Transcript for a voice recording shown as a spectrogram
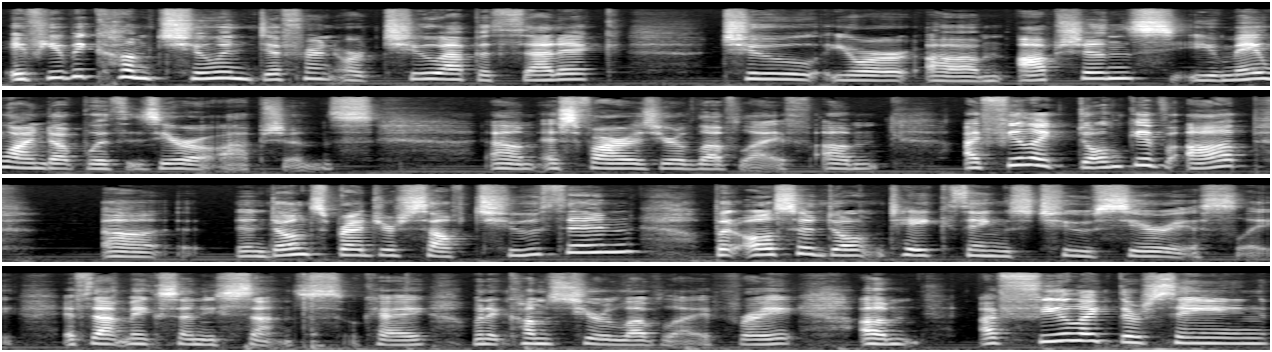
If you become too indifferent or too apathetic to your um, options, you may wind up with zero options um, as far as your love life. Um, I feel like don't give up. Uh, and don't spread yourself too thin, but also don't take things too seriously, if that makes any sense, okay? When it comes to your love life, right? Um, I feel like they're saying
